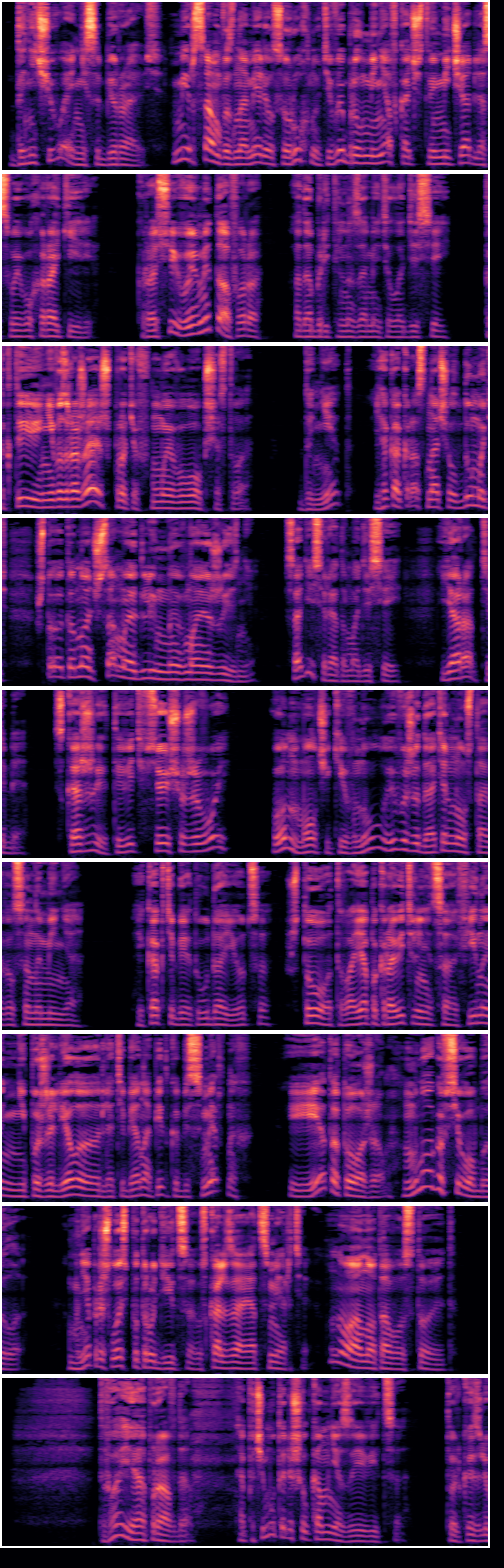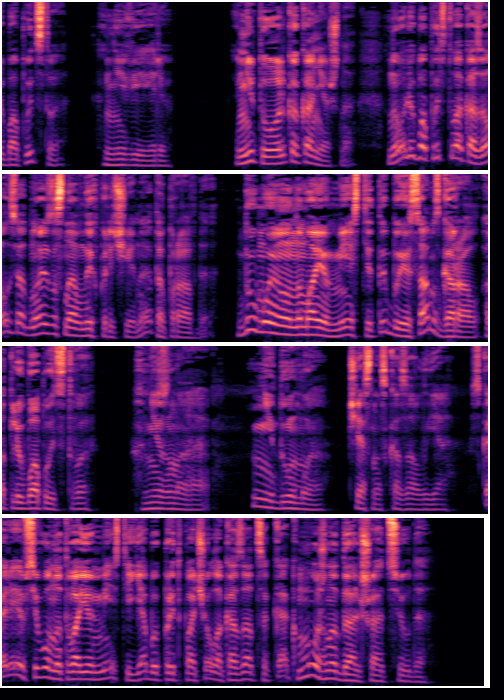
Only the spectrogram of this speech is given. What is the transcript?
Да ничего я не собираюсь. Мир сам вознамерился рухнуть и выбрал меня в качестве меча для своего харакири. Красивая метафора, одобрительно заметил Одиссей. Так ты не возражаешь против моего общества? Да нет, Я как раз начал думать, что эта ночь самая длинная в моей жизни. Садись рядом, Одиссей. Я рад тебе. Скажи, ты ведь все еще живой?» Он молча кивнул и выжидательно уставился на меня. «И как тебе это удается? Что, твоя покровительница Афина не пожалела для тебя напитка бессмертных?» «И это тоже. Много всего было. Мне пришлось потрудиться, ускользая от смерти. Но оно того стоит». «Твоя правда. А почему ты решил ко мне заявиться? Только из любопытства? Не верю». Не только, конечно, но любопытство оказалось одной из основных причин, это правда. Думаю, на моем месте ты бы и сам сгорал от любопытства. Не знаю, не думаю, честно сказал я. Скорее всего, на твоем месте я бы предпочел оказаться как можно дальше отсюда.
